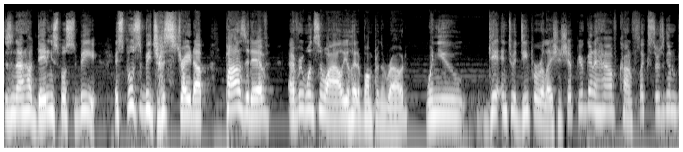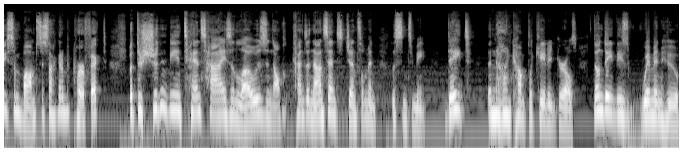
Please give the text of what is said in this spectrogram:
This is not how dating is supposed to be. It's supposed to be just straight up positive. Every once in a while you'll hit a bump in the road. When you get into a deeper relationship, you're going to have conflicts. There's going to be some bumps. It's not going to be perfect, but there shouldn't be intense highs and lows and all kinds of nonsense. Gentlemen, listen to me. Date the non-complicated girls. Don't date these women who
